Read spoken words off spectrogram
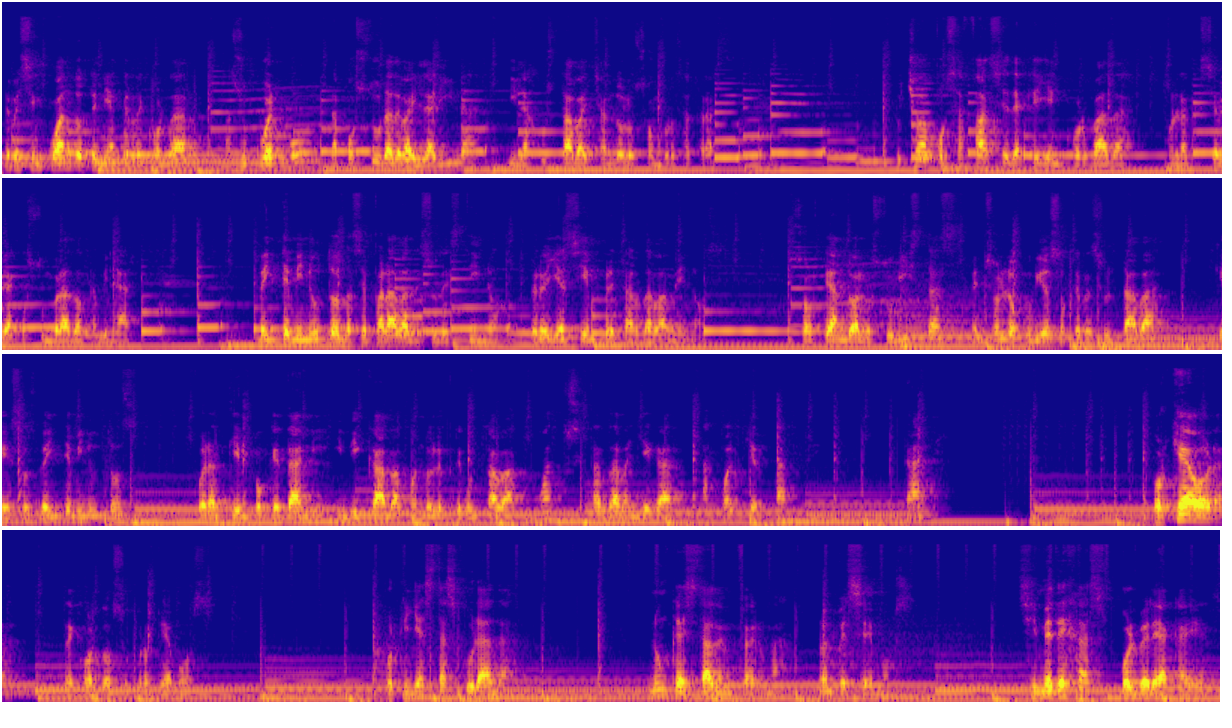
De vez en cuando tenía que recordar a su cuerpo la postura de bailarina y la ajustaba echando los hombros atrás. Luchaba por zafarse de aquella encorvada con la que se había acostumbrado a caminar. Veinte minutos la separaba de su destino, pero ella siempre tardaba menos. Sorteando a los turistas, pensó en lo curioso que resultaba que esos 20 minutos fuera tiempo que Dani indicaba cuando le preguntaba cuánto se tardaba en llegar a cualquier parte. Dani. ¿Por qué ahora? recordó su propia voz. Porque ya estás curada. Nunca he estado enferma. No empecemos. Si me dejas, volveré a caer.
